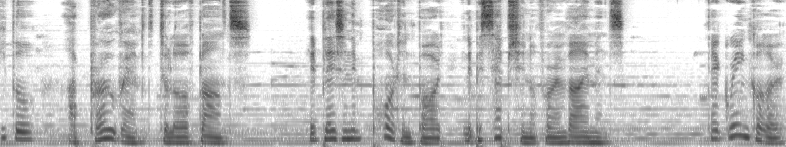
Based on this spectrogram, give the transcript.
People are programmed to love plants. It plays an important part in the perception of our environments. Their green color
